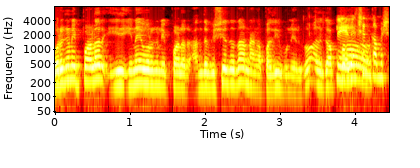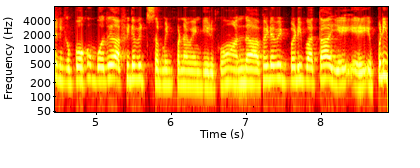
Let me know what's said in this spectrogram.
ஒருங்கிணைப்பாளர் இணை ஒருங்கிணைப்பாளர் அந்த விஷயத்தை தான் நாங்க பதிவு பண்ணியிருக்கோம். அதுக்கப்புறம் எலெக்ஷன் கமிஷனுக்கு போகும்போது அஃபிடவிட் சப்மிட் பண்ண வேண்டியிருக்கும். அந்த அஃபிடவிட் படி பார்த்தா எப்படி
